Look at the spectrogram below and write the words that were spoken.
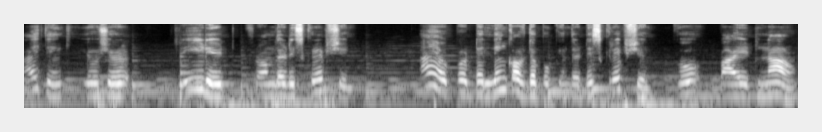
I think you should read it from the description. I have put the link of the book in the description. Go buy it now.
